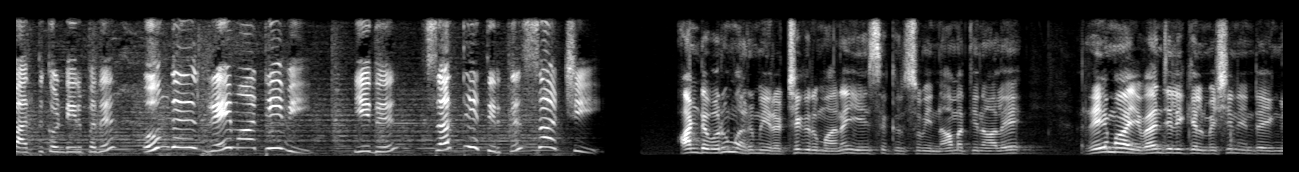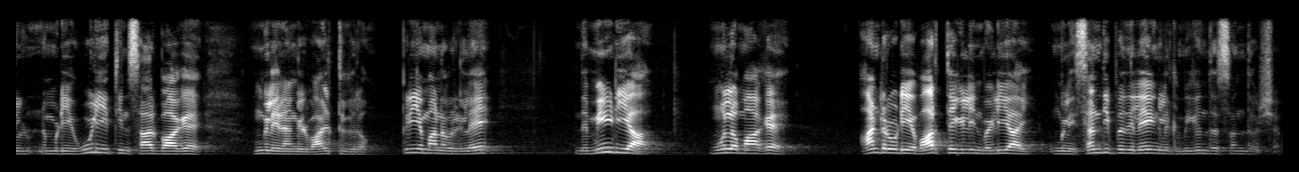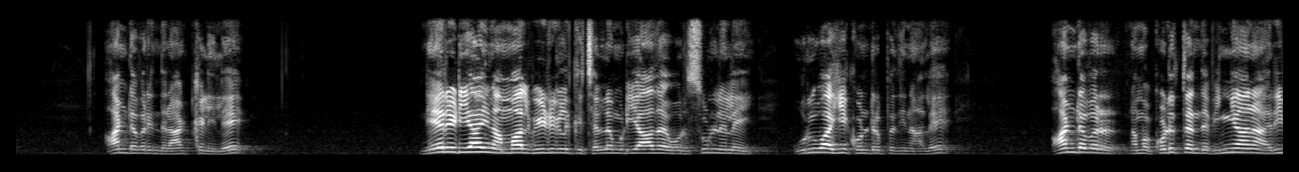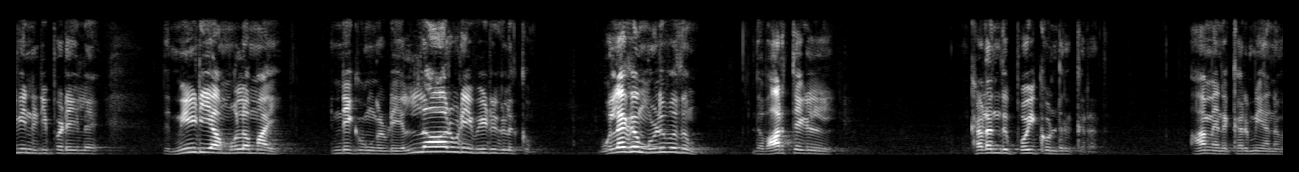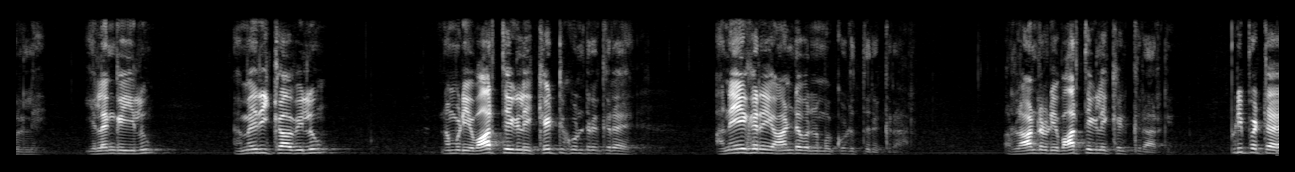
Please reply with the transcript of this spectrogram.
பார்த்து கொண்டிருப்பது உங்கள் ரேமா டிவி இது சத்தியத்திற்கு சாட்சி. ஆண்டவரும் அருமை இரட்சகருமான இயேசு கிறிஸ்துவின் நாமத்தினாலே ரேமா எவாஞ்சலிக்கல் மிஷன் என்ற எங்கள் நம்முடைய ஊழியத்தின் சார்பாக உங்களை நாங்கள் வாழ்த்துகிறோம். பிரியமானவர்களே இந்த மீடியா மூலமாக ஆண்டவருடைய வார்த்தைகளின் வழியாய் உங்களை சந்திப்பதிலே எங்களுக்கு மிகுந்த சந்தோஷம். ஆண்டவர் இந்த நாட்களிலே நேரடியாக நம்மால் வீடுகளுக்கு செல்ல முடியாத ஒரு சூழ்நிலை உருவாகி கொண்டிருப்பதினாலே ஆண்டவர் நம்ம கொடுத்த இந்த விஞ்ஞான அறிவின் அடிப்படையில் இந்த மீடியா மூலமாய் இன்றைக்கு உங்களுடைய எல்லாருடைய வீடுகளுக்கும் உலகம் முழுவதும் இந்த வார்த்தைகள் கடந்து போய்கொண்டிருக்கிறது ஆம் என கருமையானவர்களே இலங்கையிலும் அமெரிக்காவிலும் நம்முடைய வார்த்தைகளை கேட்டுக்கொண்டிருக்கிற அநேகரை ஆண்டவர் நமக்கு கொடுத்திருக்கிறார். அவர்கள் ஆண்டவருடைய வார்த்தைகளை கேட்கிறார்கள். இப்படிப்பட்ட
